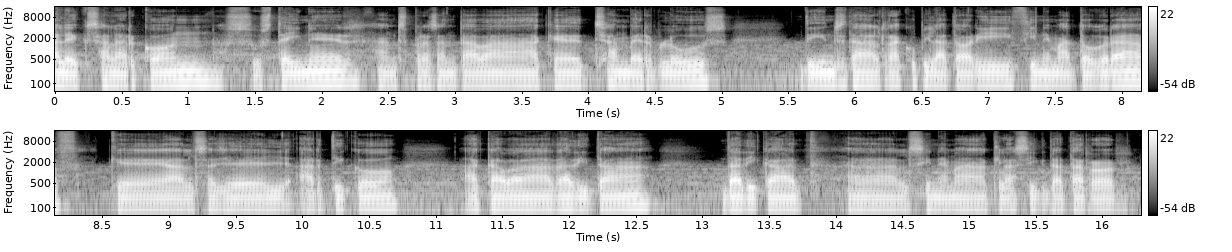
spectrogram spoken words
Alex Alarcón, Sustainer, ens presentava aquest Chamber Blues dins del recopilatori Cinematògraf que el segell Àrtico acaba d'editar dedicat al cinema clàssic de terror.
